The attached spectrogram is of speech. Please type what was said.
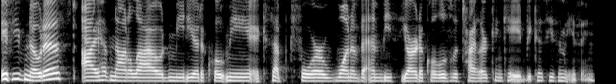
If you've noticed, I have not allowed media to quote me except for one of the NBC articles with Tyler Kingkade because he's amazing.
